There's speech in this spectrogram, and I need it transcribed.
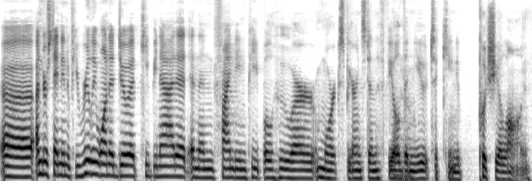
uh, understanding if you really want to do it, keeping at it, and then finding people who are more experienced in the field than you to kind of push you along.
